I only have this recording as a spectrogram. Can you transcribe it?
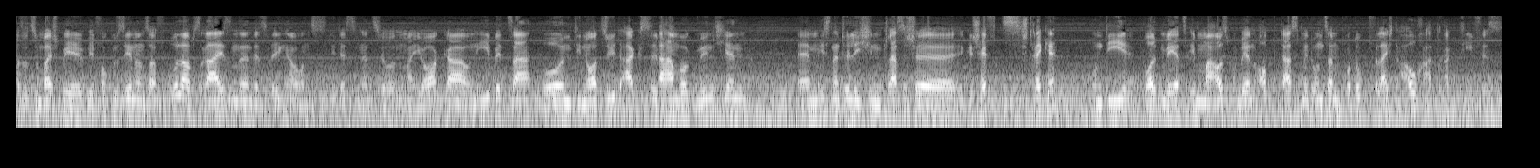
Also zum Beispiel, wir fokussieren uns auf Urlaubsreisende, deswegen auch uns die Destination Mallorca und Ibiza. Und die Nord-Süd-Achse Hamburg-München ähm, ist natürlich eine klassische Geschäftsstrecke. Und die wollten wir jetzt eben mal ausprobieren, ob das mit unserem Produkt vielleicht auch attraktiv ist.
